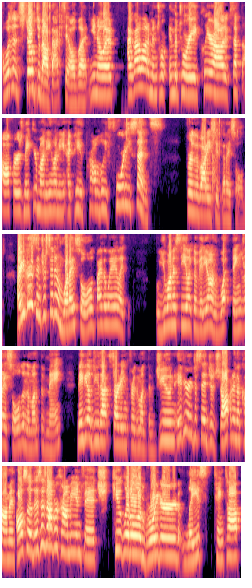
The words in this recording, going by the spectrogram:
I wasn't stoked about that sale. But you know what? I've got a lot of inventory. Clear out, accept the offers, make your money, honey. I paid probably 40 cents for the bodysuit that I sold. Are you guys interested in what I sold, by the way? Like, you want to see like a video on what things I sold in the month of May, maybe I'll do that starting for the month of June. If you're interested, just drop it in the comments. Also, this is Abercrombie and Fitch. Cute little embroidered lace tank top.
